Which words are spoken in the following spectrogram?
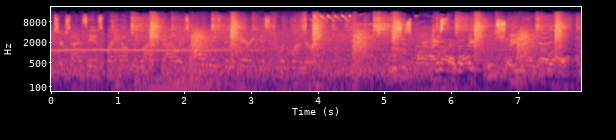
exercise is for a healthy lifestyle. He's always been a very disciplined runner. This is why I started a crusade in America, an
